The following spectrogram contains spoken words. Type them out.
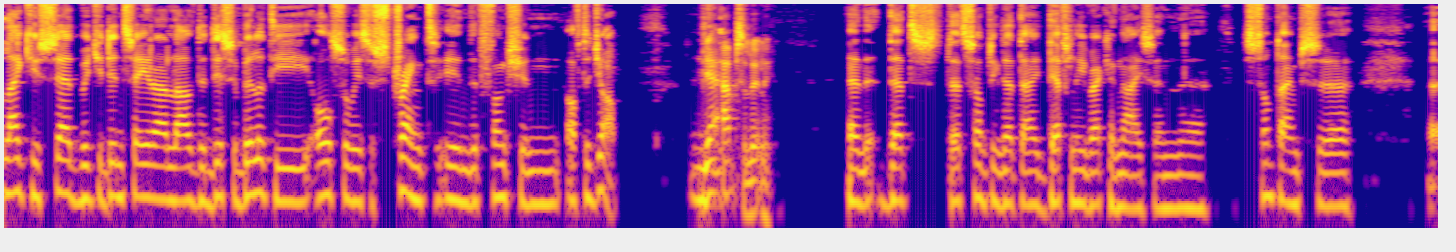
like you said, but you didn't say it out loud, the disability also is a strength in the function of the job. Yeah, absolutely. And that's that's something that I definitely recognize. And uh, sometimes, uh, uh,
